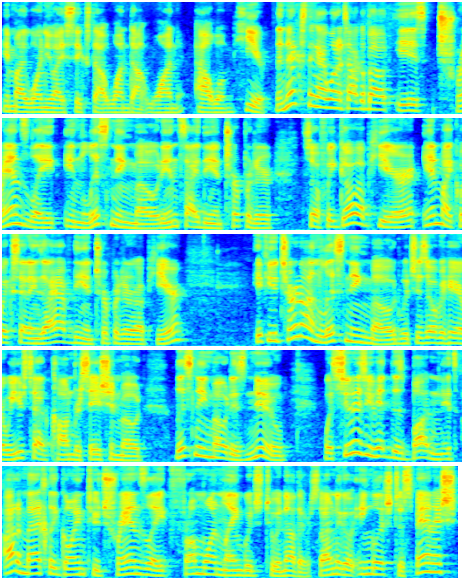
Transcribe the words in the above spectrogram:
in my One UI 6.1.1 album here. The next thing I want to talk about is translate in listening mode inside the interpreter. So if we go up here in my quick settings, I have the interpreter up here. If you turn on listening mode, which is over here, we used to have conversation mode. Listening mode is new. As soon as you hit this button, it's automatically going to translate from one language to another. So I'm gonna go English to Spanish.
